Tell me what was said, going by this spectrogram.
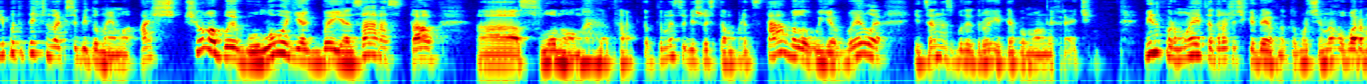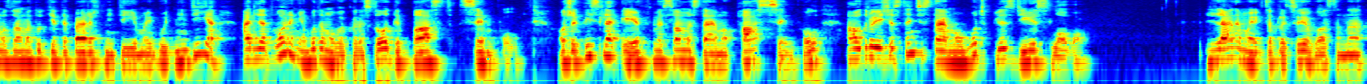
гіпотетично так собі думаємо, а що би було, якби я зараз став а, слоном? Так, тобто ми собі щось там представили, уявили, і це у нас буде другий тип умовних речень. Він формується трошечки дивно, тому що ми говоримо з вами тут є теперішні дії, майбутні дія, а для творення будемо використовувати past simple. Отже, після if ми з вами ставимо past simple, а у другій частинці ставимо would плюс дієслово. Глянемо, як це працює, власне, на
